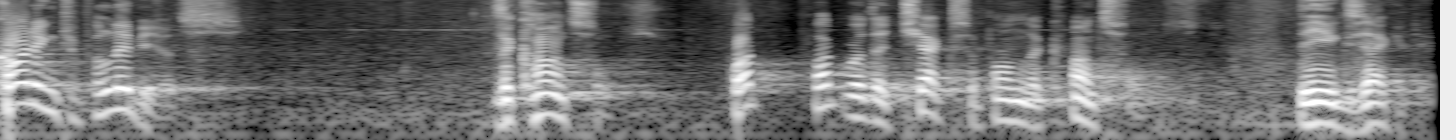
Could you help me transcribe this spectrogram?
According to Polybius, the consuls, what, what were the checks upon the consuls, the executive?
